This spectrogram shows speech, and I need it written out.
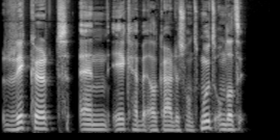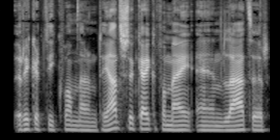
Rickert en ik hebben elkaar dus ontmoet. Omdat Rickert die kwam naar een theaterstuk kijken van mij. En later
